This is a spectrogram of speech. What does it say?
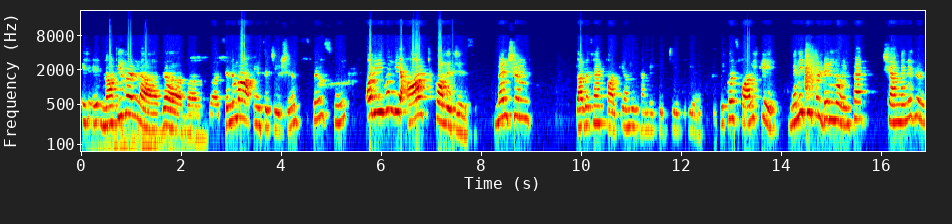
it, it, not even uh, the uh, cinema institutions, film school, or even the art colleges mentioned Dada Saheb Phalke on his 150th year. Because Phalke, many people didn't know. In fact, Shyam Benegal,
